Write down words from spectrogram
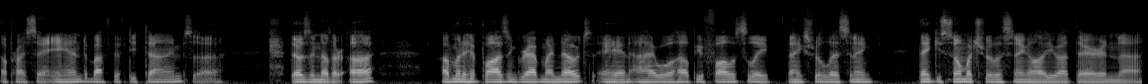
I'll probably say and about 50 times. Uh, that was another uh. I'm going to hit pause and grab my notes, and I will help you fall asleep. Thanks for listening. Thank you so much for listening, all you out there, and uh,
